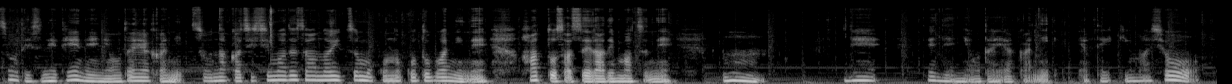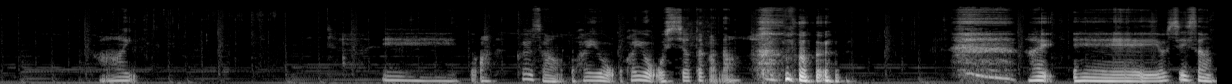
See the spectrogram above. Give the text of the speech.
そうですね。丁寧に穏やかに。そう、なんか、獅子丸さんのいつもこの言葉にね、ハッとさせられますね。うん。ね。丁寧に穏やかにやっていきましょう。はい。えーと、あ、かよさん、おはよう、おはよう、押しちゃったかな？はい。えー、ヨッシーさん、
